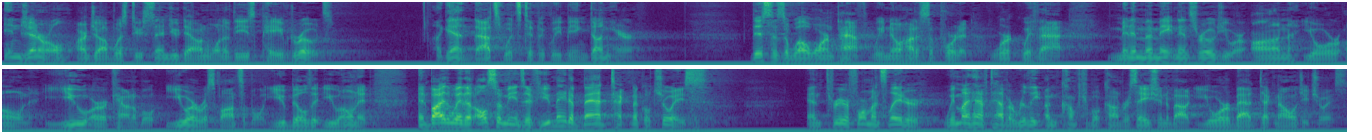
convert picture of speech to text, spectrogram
in general, our job was to send you down one of these paved roads. Again, that's what's typically being done here. This is a well worn path. We know how to support it. Work with that. Minimum maintenance road, you are on your own. You are accountable. You are responsible. You build it, you own it. And by the way, that also means if you made a bad technical choice, and three or four months later, we might have to have a really uncomfortable conversation about your bad technology choice.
